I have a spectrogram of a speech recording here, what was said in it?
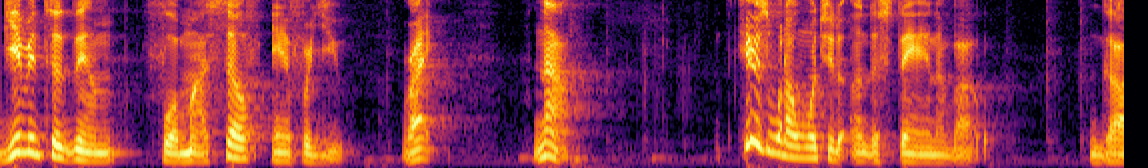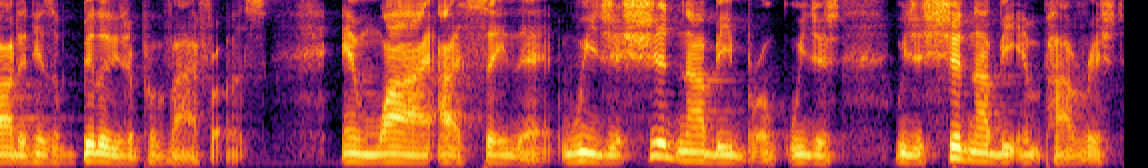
give it to them for myself and for you, right? Now, here's what I want you to understand about God and his ability to provide for us and why I say that we just should not be broke. We just we just should not be impoverished.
